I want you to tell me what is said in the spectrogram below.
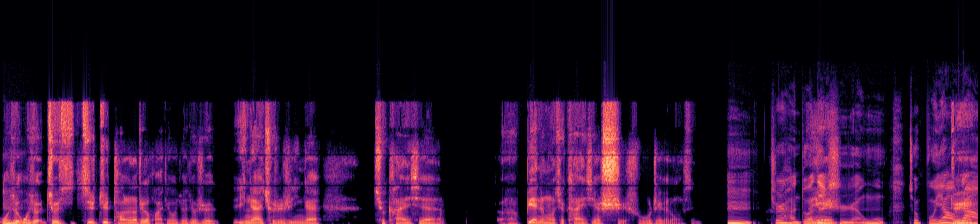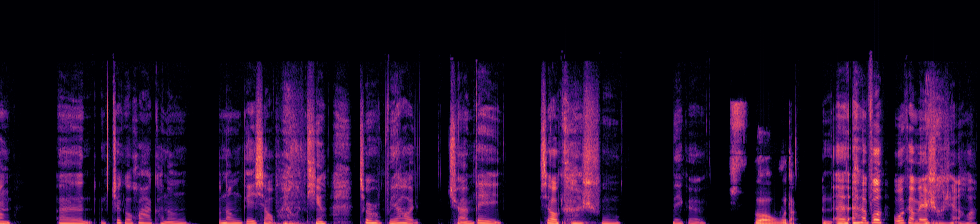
我就嗯我就就就就讨论到这个话题，我觉得就是应该确实是应该去看一些呃辩证的去看一些史书这个东西。嗯，就是很多历史人物，就不要让，呃，这个话可能不能给小朋友听，就是不要全被教科书那个，所误导，呃呃，不，我可没说这样话，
